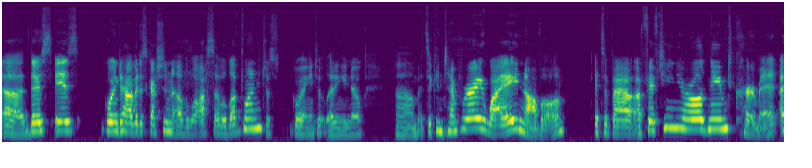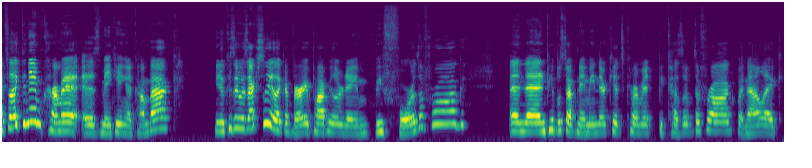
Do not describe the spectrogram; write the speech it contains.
Uh, this is going to have a discussion of loss of a loved one, just going into it, letting you know. Um, it's a contemporary YA novel. It's about a 15 year old named Kermit. I feel like the name Kermit is making a comeback, you know, because it was actually like a very popular name before the frog. And then people stopped naming their kids Kermit because of the frog. But now, like,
